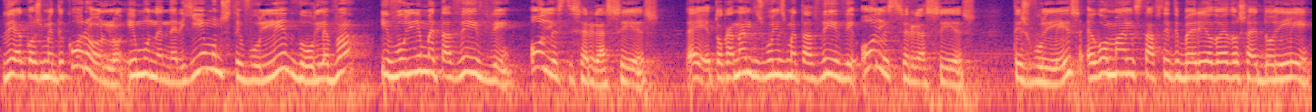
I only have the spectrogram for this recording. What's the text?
διακοσμητικό ρόλο. Ήμουν ενεργή, ήμουν στη Βουλή, δούλευα. Η Βουλή μεταδίδει όλες τις εργασίες. Ε, το κανάλι της Βουλής μεταδίδει όλες τις εργασίες της Βουλής. Εγώ μάλιστα αυτή την περίοδο έδωσα εντολή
